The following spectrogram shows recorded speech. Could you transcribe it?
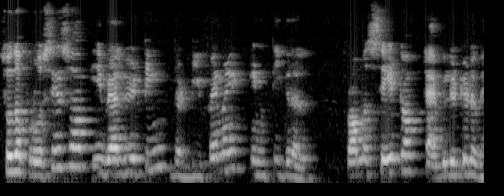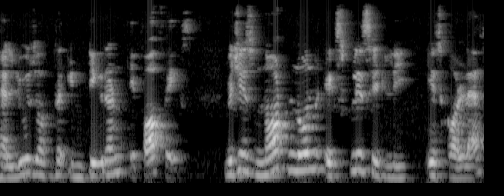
So the process of evaluating the definite integral from a set of tabulated values of the integrand f of x which is not known explicitly is called as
